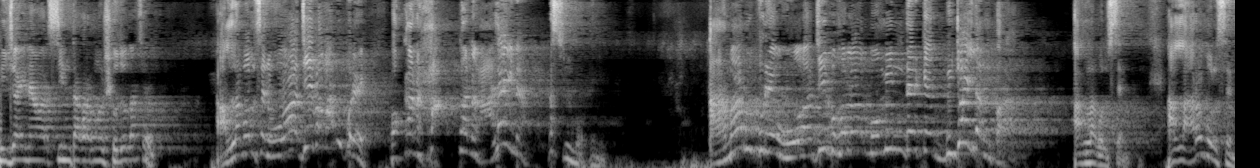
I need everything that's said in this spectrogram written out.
বিজয় নেওয়ার চিন্তা করার কোনো সুযোগ আছে? আল্লাহ বলছেন, ওয়াজিব আমার উপরে অকান হাক্কান রাসূল মুমিন। আমার উপরে ওয়াজিব হলো মুমিনদেরকে বিজয় দান করা। আল্লাহ বলছেন, আল্লাহ আরও বলছেন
